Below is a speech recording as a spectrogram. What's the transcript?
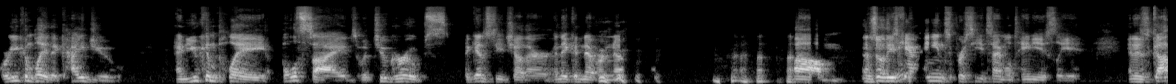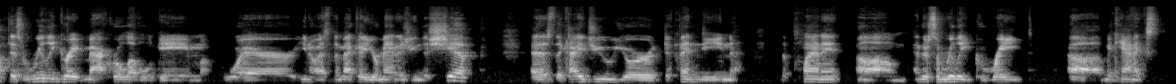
or you can play the kaiju, and you can play both sides with two groups against each other, and they could never know. um, and so these campaigns proceed simultaneously, and it's got this really great macro level game where you know, as the mecha, you're managing the ship, as the kaiju, you're defending the planet, um, and there's some really great uh, mechanics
